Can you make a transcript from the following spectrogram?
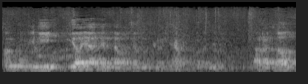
한국인이여야 된다고 저는 그렇게 생각하거든요. 따라서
